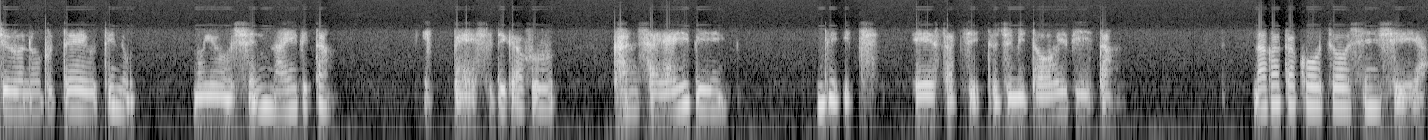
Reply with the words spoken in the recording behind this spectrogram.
中のぶてうてぬ無有心ないびたん一平しりがふ感謝やいびんで一えさちとじみといびいたん永田校長紳士や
